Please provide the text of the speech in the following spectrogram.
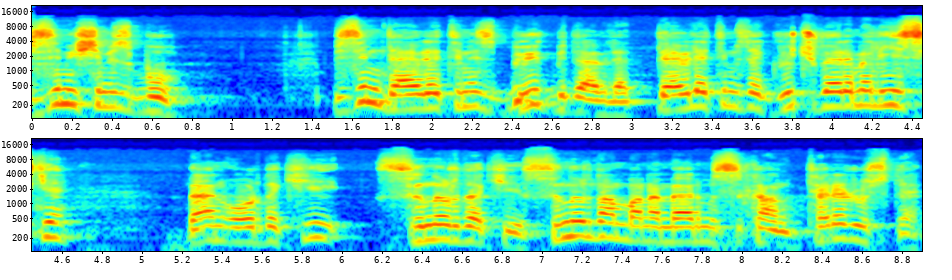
Bizim işimiz bu. Bizim devletimiz büyük bir devlet. Devletimize güç vermeliyiz ki ben oradaki sınırdaki, sınırdan bana mermi sıkan teröriste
